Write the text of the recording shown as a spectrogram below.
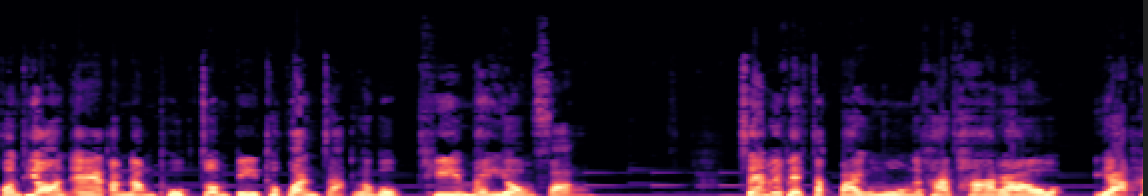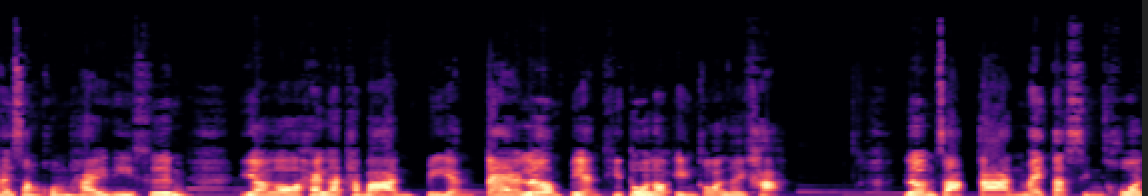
คนที่อ่อนแอกำลังถูกโจมตีทุกวันจากระบบที่ไม่ยอมฟัง แสงเล็กๆจากปลายอุโมงค์นะคะ ถ้าเรา อยากให้สังคมไทยดีขึ้น อย่ารอให้รัฐบาลเปลี่ยน แต่เริ่มเปลี่ยนที่ตัวเราเองก่อนเลยค่ะ เริ่มจากการไม่ตัดสินคน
